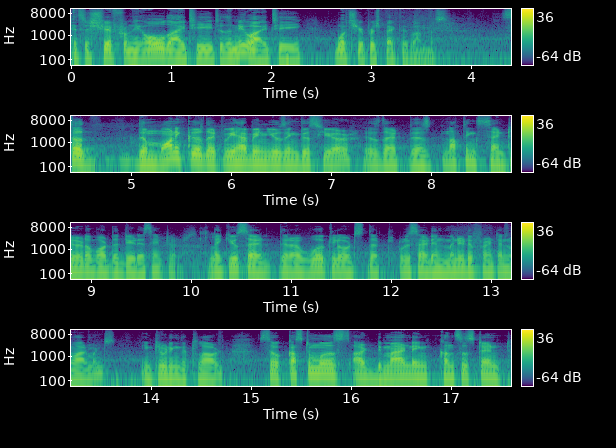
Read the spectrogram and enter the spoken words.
it's a shift from the old IT to the new IT. What's your perspective on this? So the moniker that we have been using this year is that there's nothing centered about the data center. Like you said, there are workloads that reside in many different environments, including the cloud. So customers are demanding consistent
